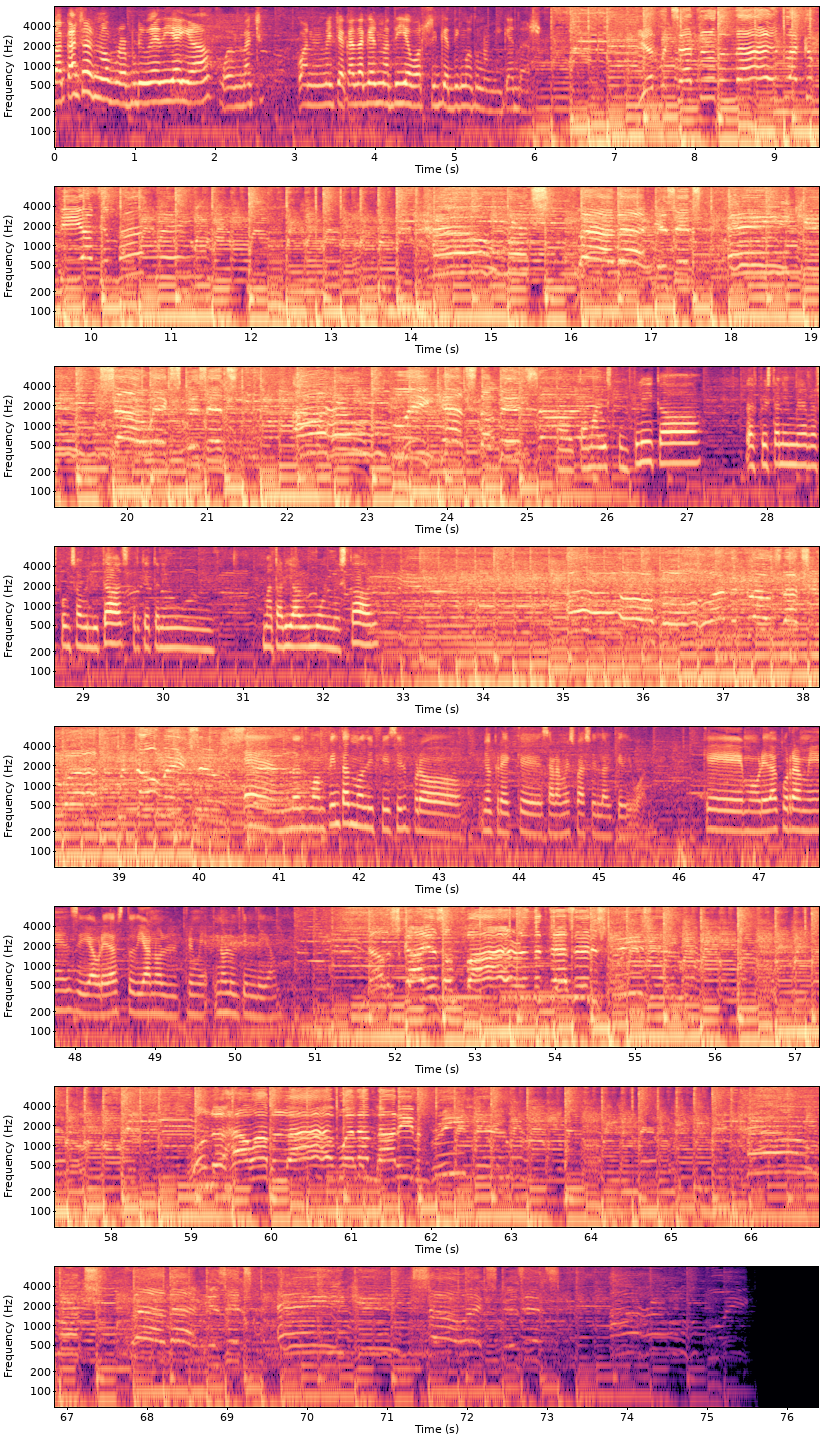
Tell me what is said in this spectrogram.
vacances no, però el primer dia ja, quan vaig quan m'he aixecat aquest matí, llavors sí que he tingut una miquetes. Yet we tear through the night like a pea out in my way. How much is it? Aching, so exquisite. I hope we can stop it. El tema es complica, després tenim més responsabilitats perquè tenim material molt més car. Eh, doncs m'ho han pintat molt difícil, però jo crec que serà més fàcil del que diuen. Que m'hauré de currar més i hauré d'estudiar no el primer, no l'últim dia. Now the sky is on fire and the desert.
